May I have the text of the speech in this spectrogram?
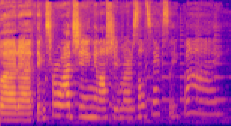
But uh, thanks for watching, and I'll show you my results next week. Bye!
